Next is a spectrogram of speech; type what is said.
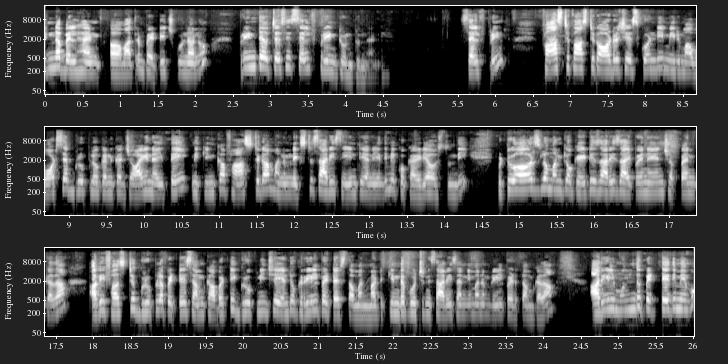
చిన్న బెల్ హ్యాండ్ మాత్రం పెట్టించుకున్నాను. ప్రింట్ వచ్చేసి సెల్ఫ్ ప్రింట్ ఉంటుందండి. Self print. ఫాస్ట్ ఫాస్ట్గా ఆర్డర్ చేసుకోండి. మీరు మా వాట్సాప్ గ్రూప్లో కనుక జాయిన్ అయితే మీకు ఇంకా ఫాస్ట్గా మనం నెక్స్ట్ శారీస్ ఏంటి అనేది మీకు ఒక ఐడియా వస్తుంది. ఇప్పుడు టూ అవర్స్లో మనకి ఒక ఎయిటీ శారీస్ అయిపోయినాయని చెప్పాను కదా అవి ఫస్ట్ గ్రూప్లో పెట్టేశాం కాబట్టి గ్రూప్ నుంచి అంటే ఒక రీల్ పెట్టేస్తాం అనమాట కింద కూర్చుని శారీస్ అన్నీ మనం రీల్ పెడతాం కదా ఆ రీల్ ముందు పెట్టేది మేము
